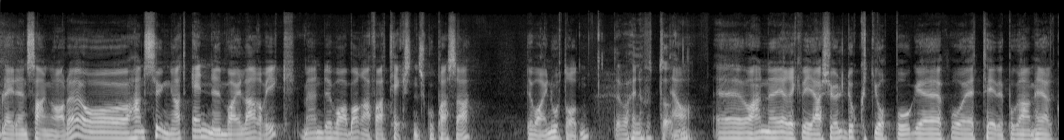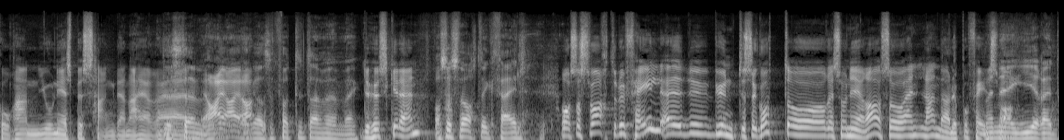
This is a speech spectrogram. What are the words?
ble det en sang av det, og han synger at NM var i Larvik, men det var bare for at teksten skulle passe. Det var i Notodden. Det var i Notodden. Ja. Eh, Og han Erik Via sjøl dukket jo opp også, på et TV-program her hvor han Jo Nesbø sang denne her. eh, Det stemmer. Ja, ja, Jeg har ja. altså fått den med meg. Du husker den? Og så svarte jeg feil. Og så svarte du feil. Eh, Du begynte så godt å resonnere, og så landa du på feil Men jeg gir et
